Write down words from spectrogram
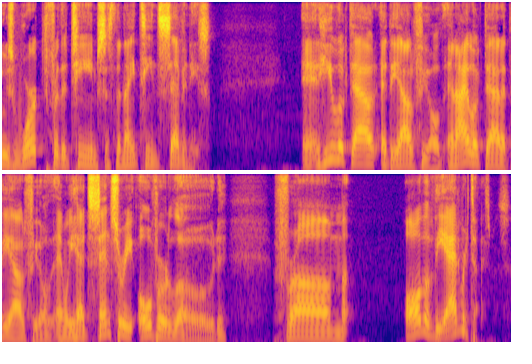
who's worked for the team since the 1970s. And he looked out at the outfield, and I looked out at the outfield, and we had sensory overload from all of the advertisements.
